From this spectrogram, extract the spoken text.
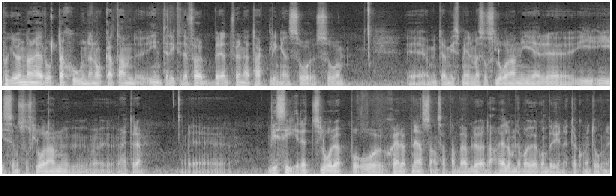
på grund av den här rotationen och att han inte riktigt är förberedd för den här tacklingen så, så eh, om inte jag missminner mig så slår han ner eh, i isen så slår han, eh, vad heter det, eh, visiret slår upp och, och skär upp näsan så att han börjar blöda. Eller om det var ögonbrynet, jag kommer inte ihåg nu.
